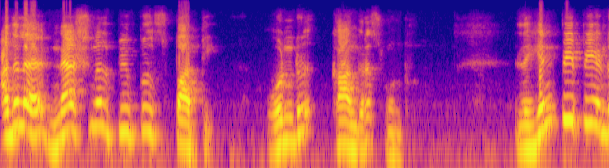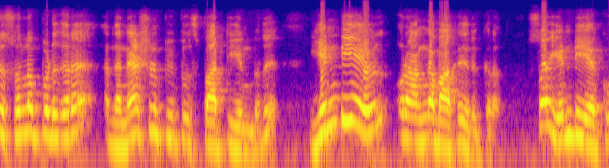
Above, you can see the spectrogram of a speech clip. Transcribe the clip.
அதுல நேஷனல் பீப்புள்ஸ் பார்ட்டி ஒன்று காங்கிரஸ் ஒன்று. இந்த என்பிபி என்று சொல்லப்படுகிற அந்த நேஷனல் பீப்புள்ஸ் பார்ட்டி என்பது என்டிஏவில் ஒரு அங்கமாக இருக்கிறது. ஸோ என்டிஏக்கு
